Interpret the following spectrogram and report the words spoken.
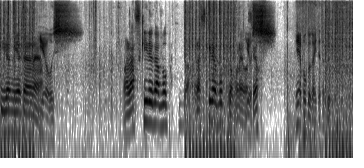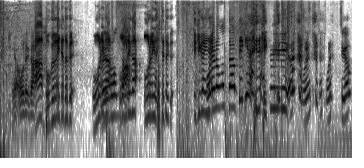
敵が見当たらない。よし。まあ、ラスキルが僕が、ラスキルは僕がもらいますよ。よし。いや、僕がいただく。いや、俺が。あー、僕がいただく。俺が、俺が、俺がいただく。敵がいない俺。のもんだ敵がいない。えー、あれ俺俺違う？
